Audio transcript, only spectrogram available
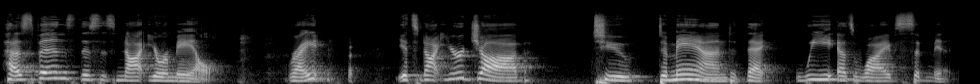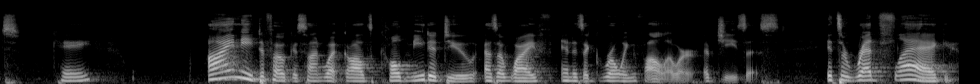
Husbands, this is not your mail, right? It's not your job to demand that we as wives submit, okay? I need to focus on what God's called me to do as a wife and as a growing follower of Jesus. It's a red flag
